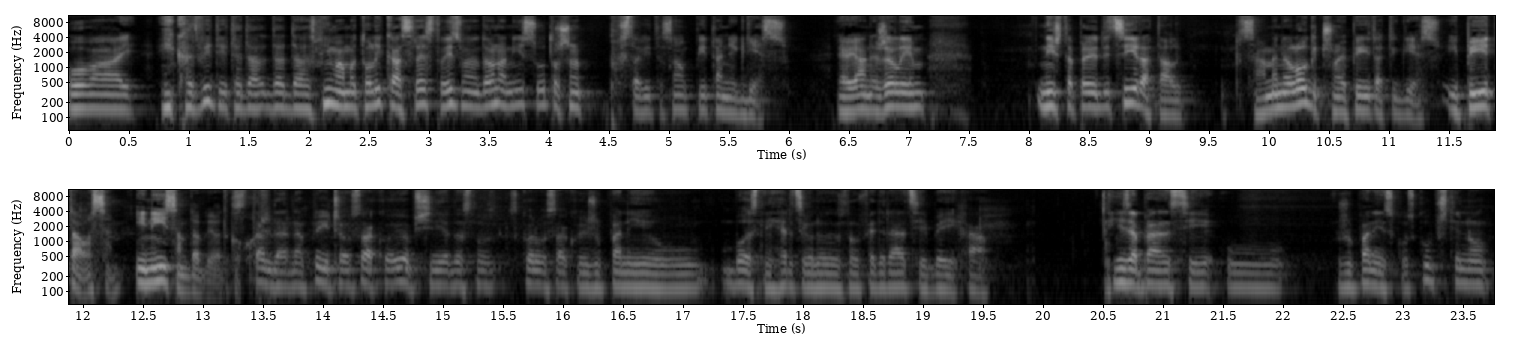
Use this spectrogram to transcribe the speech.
Ovaj, I kad vidite da, da, da imamo tolika sredstva izvana da ona nisu utrošena, postavite samo pitanje gdje su. Evo, ja ne želim ništa prejudicirati, ali sa mene logično je pitati gdje su. I pitao sam i nisam dobio odgovor. Standardna priča u svakoj općini, odnosno skoro u svakoj županiji u Bosni i Hercegovini, odnosno u Federaciji BiH izabran si u Županijsku skupštinu,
